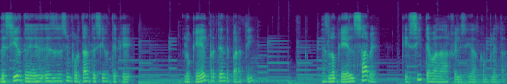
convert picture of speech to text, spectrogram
decirte, es importante decirte que lo que Él pretende para ti es lo que Él sabe que sí te va a dar felicidad completa.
